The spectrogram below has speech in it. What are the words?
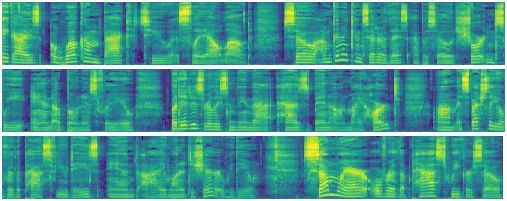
Hey guys, uh, welcome back to Slay Out Loud. So, I'm going to consider this episode short and sweet and a bonus for you, but it is really something that has been on my heart, um, especially over the past few days, and I wanted to share it with you. Somewhere over the past week or so,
